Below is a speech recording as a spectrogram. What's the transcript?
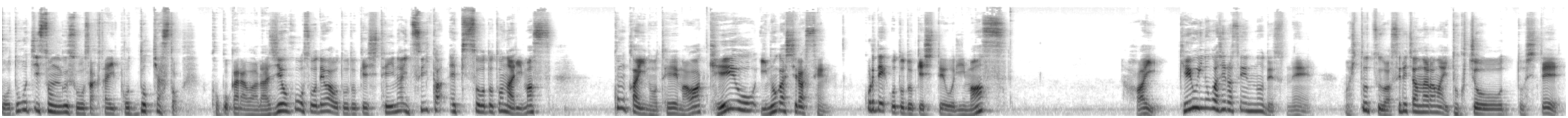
ご当地ソング創作隊ポッドキャスト。ここからはラジオ放送ではお届けしていない追加エピソードとなります。今回のテーマは京王井の頭線。これでお届けしております。はい。京王井の頭線のですね、一つ忘れちゃならない特徴として、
